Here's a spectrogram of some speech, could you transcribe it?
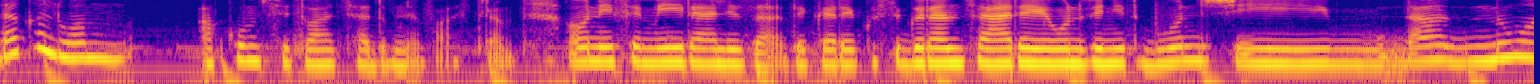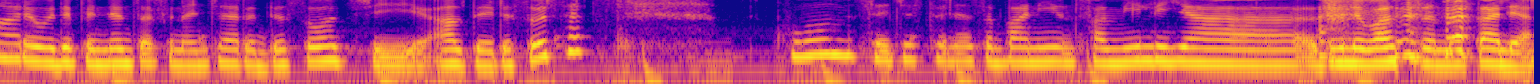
Dacă luăm acum situația dumneavoastră, a unei femei realizate, care cu siguranță are un venit bun și da, nu are o dependență financiară de soț și alte resurse, cum se gestionează banii în familia dumneavoastră, Natalia?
